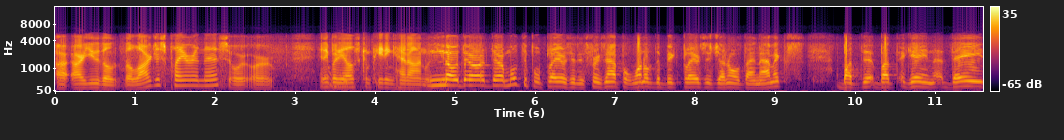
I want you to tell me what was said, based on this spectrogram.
are, are you the the largest player in this, or, or anybody else competing head on with you? No, there are there are multiple players in this. For example, one of the big players is General Dynamics, but the, but again, they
